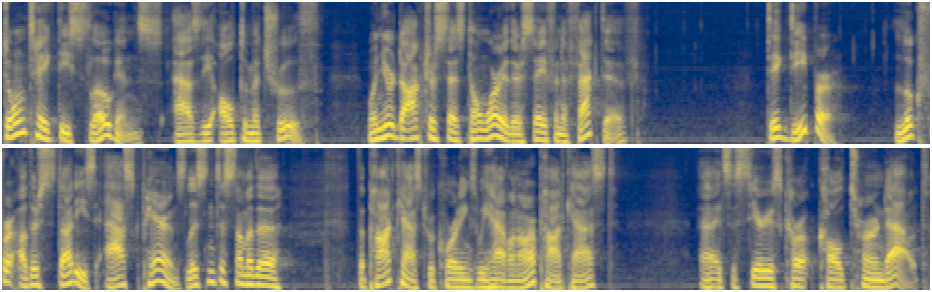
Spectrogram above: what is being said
don't take these slogans as the ultimate truth. When your doctor says, don't worry, they're safe and effective, dig deeper. Look for other studies. Ask parents. Listen to some of the, the podcast recordings we have on our podcast. Uh, it's a series ca- called Turned Out,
